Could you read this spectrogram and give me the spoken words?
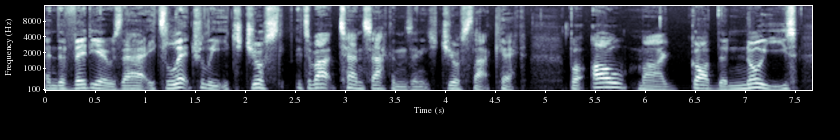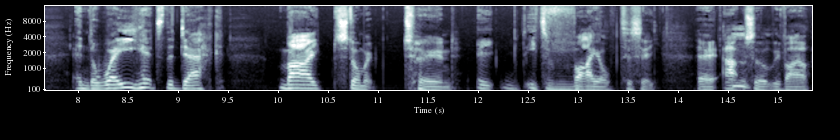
and the video's there. It's literally, it's just, it's about ten seconds, and it's just that kick. But oh my god, the noise and the way he hits the deck, my stomach turned. It, it's vile to see. Uh, absolutely vile.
